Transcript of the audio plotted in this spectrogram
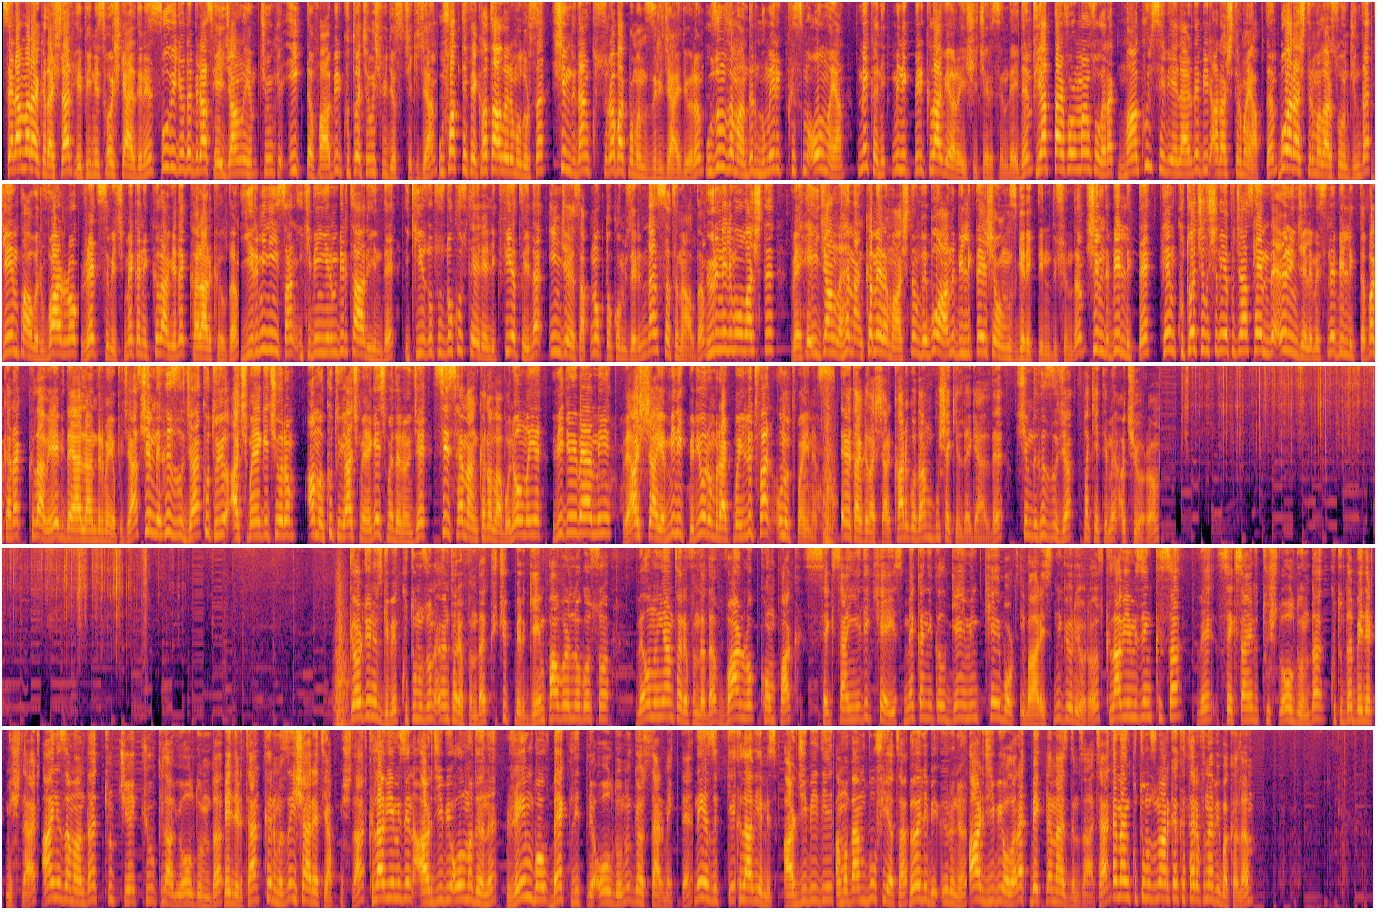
Selamlar arkadaşlar, hepiniz hoş geldiniz. Bu videoda biraz heyecanlıyım çünkü ilk defa bir kutu açılış videosu çekeceğim. Ufak tefek hatalarım olursa şimdiden kusura bakmamanızı rica ediyorum. Uzun zamandır numerik kısmı olmayan mekanik minik bir klavye arayışı içerisindeydim. Fiyat performans olarak makul seviyelerde bir araştırma yaptım. Bu araştırmalar sonucunda Game Power Warlock Red Switch mekanik klavyede karar kıldım. 20 Nisan 2021 tarihinde 239 TL'lik fiyatıyla incehesap.com üzerinden satın aldım. Ürün elime ulaştı ve heyecanla hemen kameramı açtım ve bu anı birlikte yaşamamız gerektiğini düşündüm. Şimdi birlikte hem kutu açılışını yapacağız hem de ön incelemesine birlikte bakarak klavyeye bir değerlendirme yapacağız. Şimdi hızlıca kutuyu açmaya geçiyorum. Ama kutuyu açmaya geçmeden önce siz hemen kanala abone olmayı, videoyu beğenmeyi ve aşağıya minik bir yorum bırakmayı lütfen unutmayınız. Evet arkadaşlar kargodan bu şekilde geldi. Şimdi hızlıca paketimi açıyorum. Gördüğünüz gibi kutumuzun ön tarafında küçük bir Game Power logosu ve onun yan tarafında da Warlock Compact 87 Case Mechanical Gaming Keyboard ibaresini görüyoruz. Klavyemizin kısa ve 87 tuşlu olduğunu da kutuda belirtmişler. Aynı zamanda Türkçe Q klavye olduğunu da belirten kırmızı işaret yapmışlar. Klavyemizin RGB olmadığını, Rainbow backlight'li olduğunu göstermekte. Ne yazık ki klavyemiz RGB değil ama ben bu fiyata böyle bir ürünü RGB olarak beklemezdim zaten. Hemen kutumuzun arka tarafına bir bakalım.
